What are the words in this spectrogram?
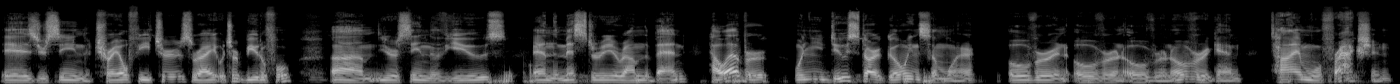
is you're seeing the trail features right which are beautiful um, you're seeing the views and the mystery around the bend however when you do start going somewhere over and over and over and over again time will fraction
